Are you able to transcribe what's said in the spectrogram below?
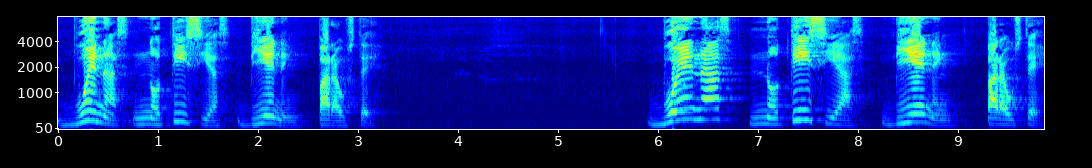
buenas noticias vienen para usted. Buenas noticias vienen para usted.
